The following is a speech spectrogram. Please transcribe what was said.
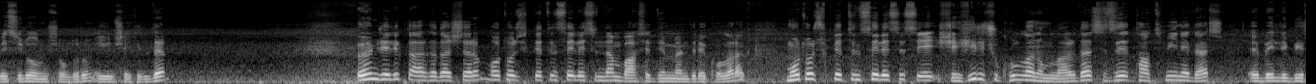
vesile olmuş olurum iyi bir şekilde. Öncelikle arkadaşlarım motosikletin selesinden bahsedeyim ben direkt olarak. Motosikletin selesi se- şehir içi kullanımlarda sizi tatmin eder e, belli bir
